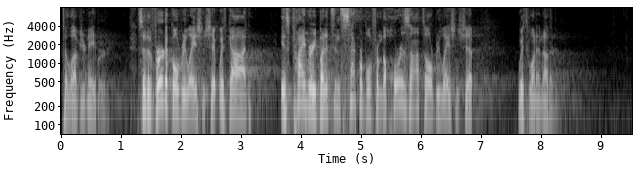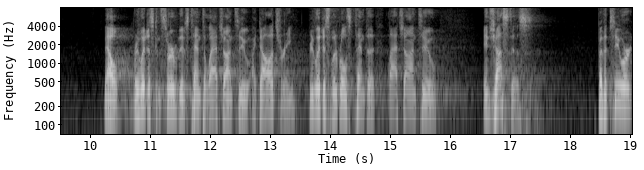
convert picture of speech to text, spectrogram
to love your neighbor. So the vertical relationship with God is primary, but it's inseparable from the horizontal relationship with one another. Now, religious conservatives tend to latch on to idolatry, religious liberals tend to latch on to injustice, but the two are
